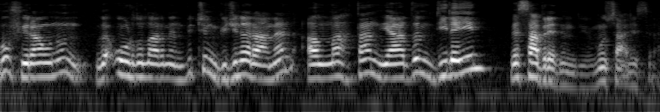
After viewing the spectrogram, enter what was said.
bu Firavun'un ve ordularının bütün gücüne rağmen Allah'tan yardım dileyin ve sabredin diyor Musa Aleyhisselam.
